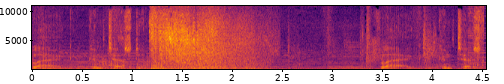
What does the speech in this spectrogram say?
Flag contested. Flag contested.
